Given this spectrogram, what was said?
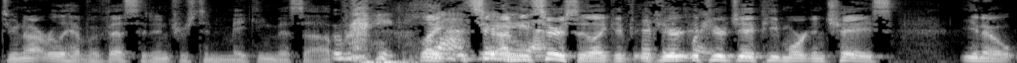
do not really have a vested interest in making this up. Right. Like, Yeah. ser- I mean, yeah. seriously, like if, if you're if you're. J.P. Morgan Chase, you know,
